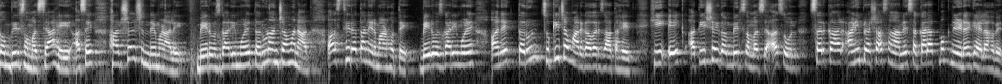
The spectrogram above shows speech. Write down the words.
गंभीर समस्या आहे असे हर्षल शिंदे म्हणाले. बेरोजगारीमुळे तरुणांच्या मनात अस्थिरता निर्माण होते. बेरोजगारीमुळे अनेक तरुण चुकीच्या मार्गावर जात आहेत. ही एक अतिशय गंभीर समस्या असून सरकार आणि प्रशासनाने सकारात्मक निर्णय घ्यायला हवेत.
